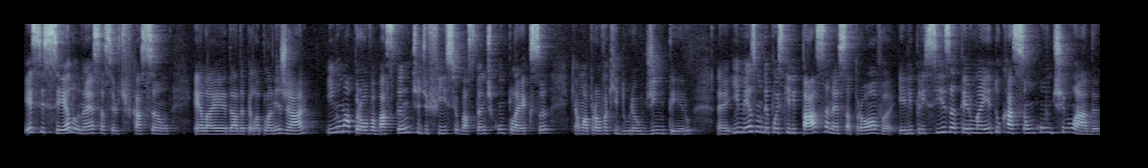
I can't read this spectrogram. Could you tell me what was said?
Esse selo, né, essa certificação, ela é dada pela Planejar em uma prova bastante difícil, bastante complexa, que é uma prova que dura o dia inteiro. Né? E mesmo depois que ele passa nessa prova, ele precisa ter uma educação continuada.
